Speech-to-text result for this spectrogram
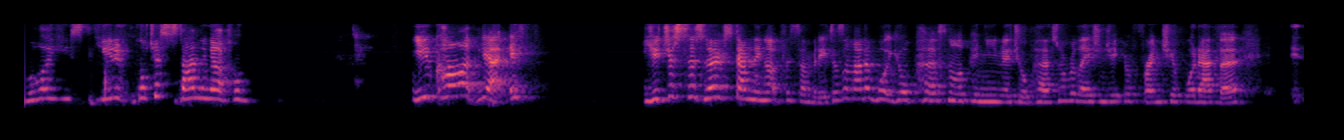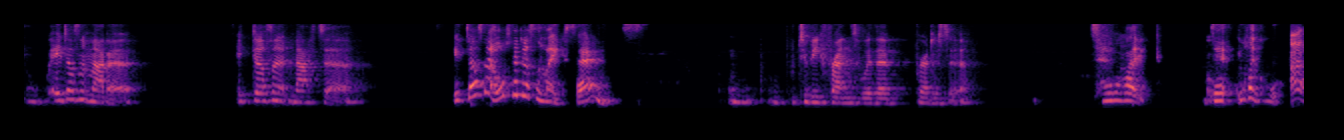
what are you? you you're just standing up for. You can't. Yeah, if you just there's no standing up for somebody. It doesn't matter what your personal opinion is, your personal relationship, your friendship, whatever. It, it doesn't matter. It doesn't matter It doesn't. Also, doesn't make sense to be friends with a predator. to like. de- like, I,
